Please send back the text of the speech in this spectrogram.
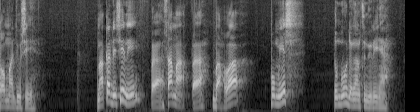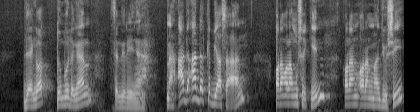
kaum Majusi. Maka di sini bah, sama bah, bahwa kumis tumbuh dengan sendirinya. Jenggot tumbuh dengan sendirinya. Nah, ada adat kebiasaan orang-orang musyrikin, orang-orang Majusi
